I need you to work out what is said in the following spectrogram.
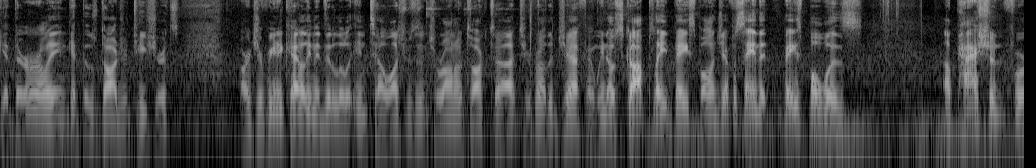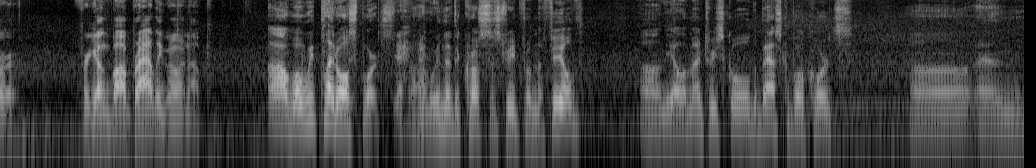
Get there early and get those Dodger t-shirts. Our Javina Catalina did a little intel while she was in Toronto, talked to, uh, to your brother Jeff, and we know Scott played baseball, and Jeff was saying that baseball was a passion for, for young Bob Bradley growing up. Uh, well, we played all sports. Uh, we lived across the street from the field, uh, the elementary school, the basketball courts, uh, and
